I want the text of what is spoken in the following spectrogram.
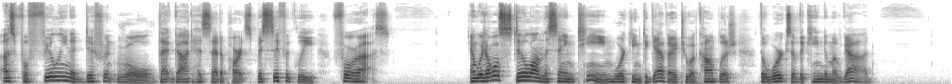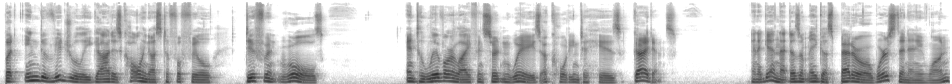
us fulfilling a different role that God has set apart specifically for us. And we're all still on the same team working together to accomplish the works of the kingdom of God. But individually, God is calling us to fulfill different roles and to live our life in certain ways according to His guidance. And again, that doesn't make us better or worse than anyone,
